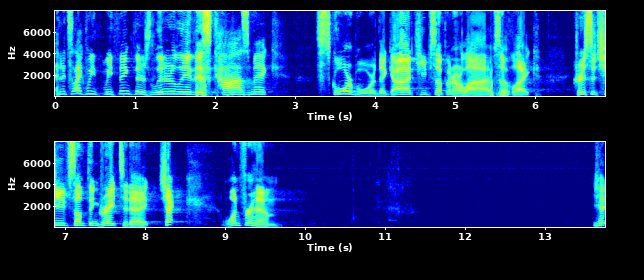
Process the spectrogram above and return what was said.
and it's like we, we think there's literally this cosmic scoreboard that God keeps up in our lives of like, Chris achieved something great today. Check one for him. Yet,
